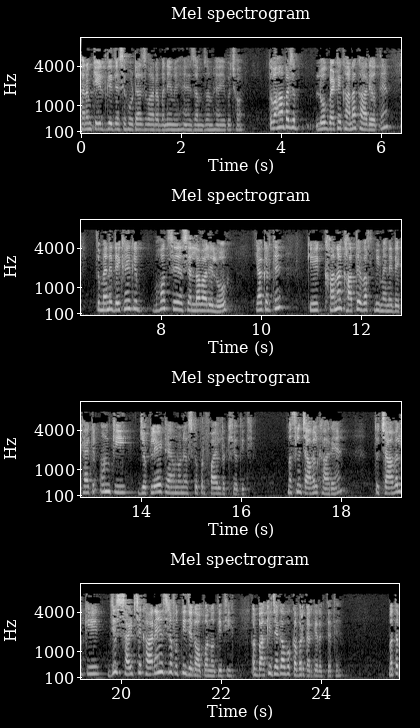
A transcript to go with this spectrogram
حرم کے ارد گرد جیسے ہوٹلز وغیرہ بنے ہوئے ہیں، زمزم ہے یا کچھ اور۔ تو وہاں پر جب لوگ بیٹھے کھانا کھا رہے ہوتے ہیں، تو میں نے دیکھا ہے کہ بہت سے ایسے اللہ والے لوگ کیا کرتے ہیں کہ کھانا کھاتے وقت بھی میں نے دیکھا ہے کہ ان کی جو پلیٹ ہے، انہوں نے اس کے اوپر فائل رکھی ہوتی تھی۔ مثلا چاول کھا رہے ہیں، تو چاول کے جس سائڈ سے کھا رہے ہیں، صرف اتنی جگہ اوپن ہوتی تھی اور باقی جگہ وہ کور کر کے رکھتے تھے۔ مطلب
